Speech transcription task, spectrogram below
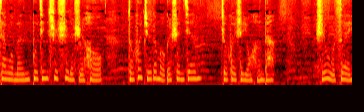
在我们不经世事的时候，总会觉得某个瞬间就会是永恒的。十五岁，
